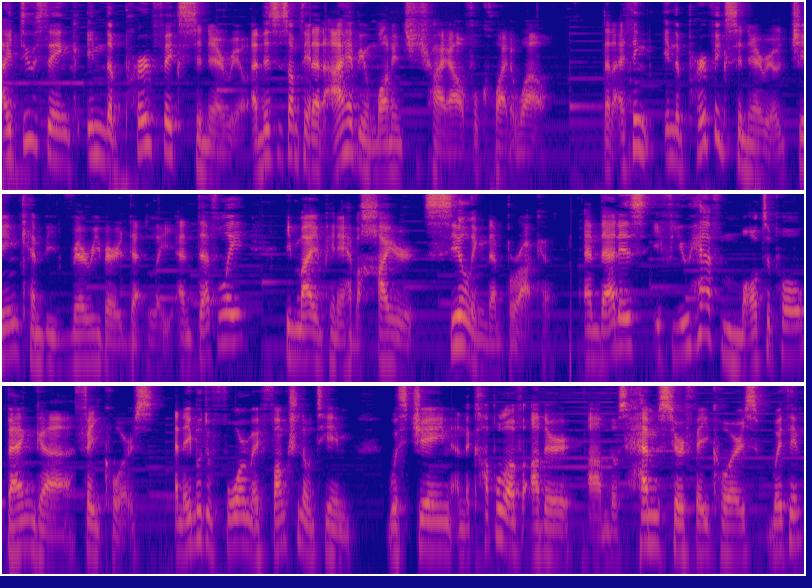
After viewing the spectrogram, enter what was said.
I do think in the perfect scenario, and this is something that I have been wanting to try out for quite a while, that I think in the perfect scenario, Jin can be very, very deadly, and definitely, in my opinion, have a higher ceiling than Baraka. And that is if you have multiple Banga Fate Cores and able to form a functional team with Jin and a couple of other um, those hamster Fate Cores with him.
